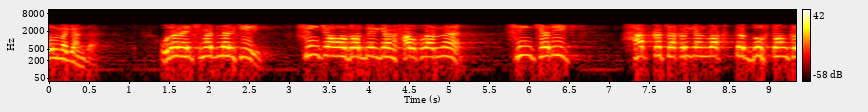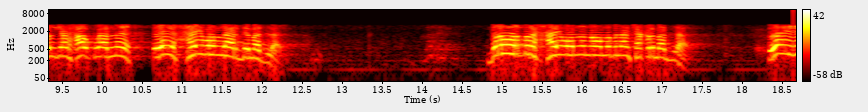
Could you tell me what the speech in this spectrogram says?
bo'lmaganda ular aytishmadilarki shuncha ozor bergan xalqlarni shunchalik haqqa chaqirgan vaqtda bo'xton qilgan xalqlarni ey hayvonlar! demadilar. Biror bir hayvonni nomi bilan chaqirmadilar. Ey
